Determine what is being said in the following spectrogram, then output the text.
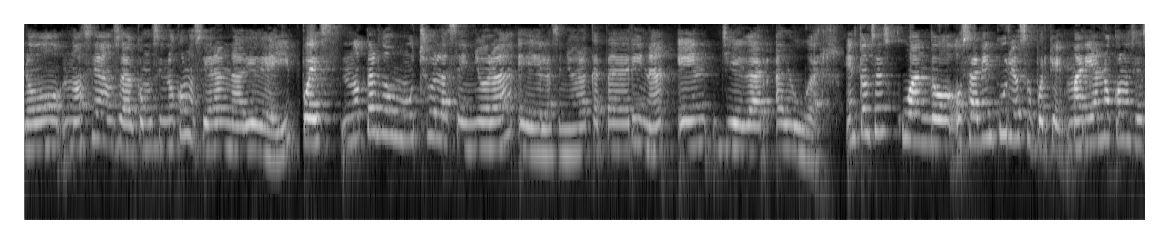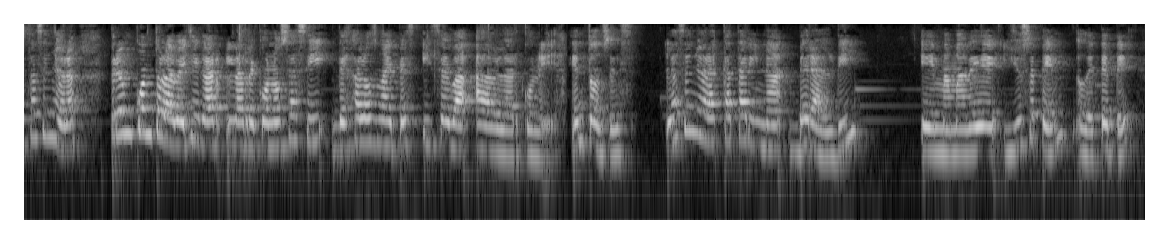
no, no hacía, o sea, como si no conociera a nadie de ahí. Pues no tardó mucho la señora, eh, la señora Catarina, en llegar al lugar. Entonces cuando, o sea, bien curioso porque María no conocía a esta señora, pero en cuanto la ve llegar, la reconoce así, deja los naipes y se va a hablar con ella. Entonces, la señora Catarina Beraldi eh, mamá de Giuseppe o de Pepe,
